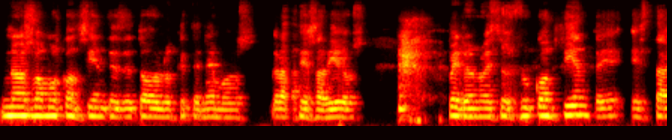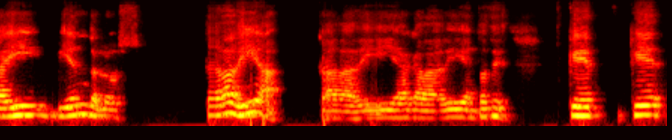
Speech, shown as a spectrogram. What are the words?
no somos conscientes de todo lo que tenemos, gracias a Dios pero nuestro subconsciente está ahí viéndolos cada día, cada día, cada día. Entonces, ¿qué, qué,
